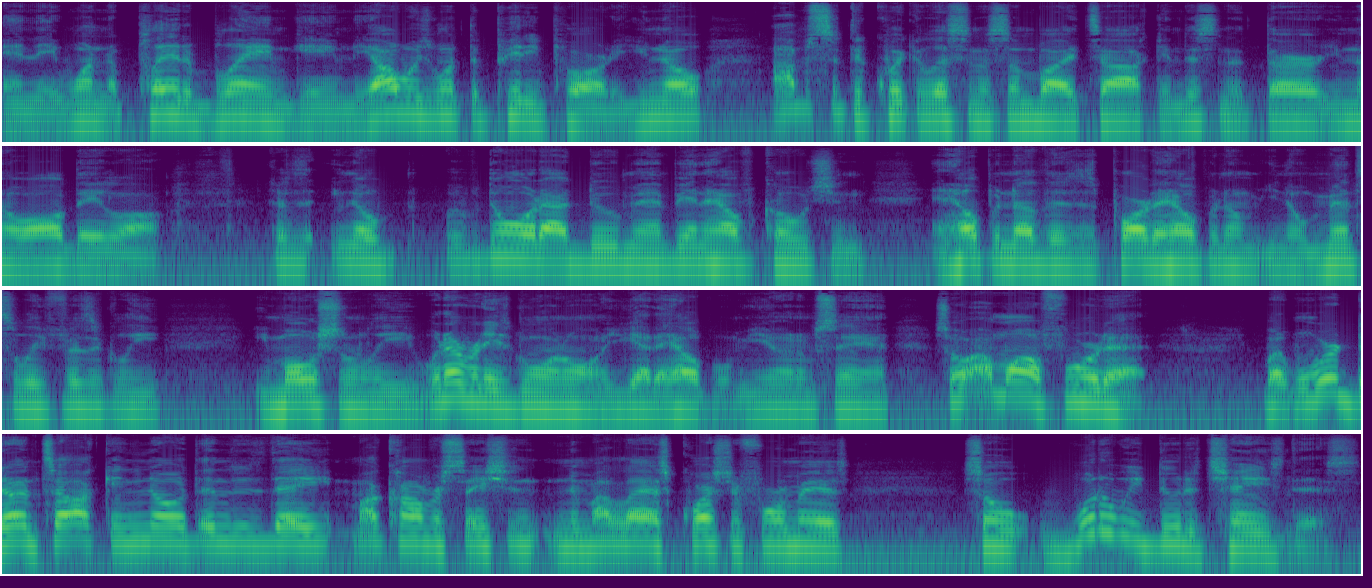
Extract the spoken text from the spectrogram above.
and they want to play the blame game. They always want the pity party, you know. I'm sitting quick and listen to somebody talk and this and the third, you know, all day long. Because, you know, doing what I do, man, being a health coach and, and helping others is part of helping them, you know, mentally, physically, emotionally, whatever is going on, you got to help them. You know what I'm saying? So I'm all for that. But when we're done talking, you know, at the end of the day, my conversation and my last question for me is so what do we do to change this?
